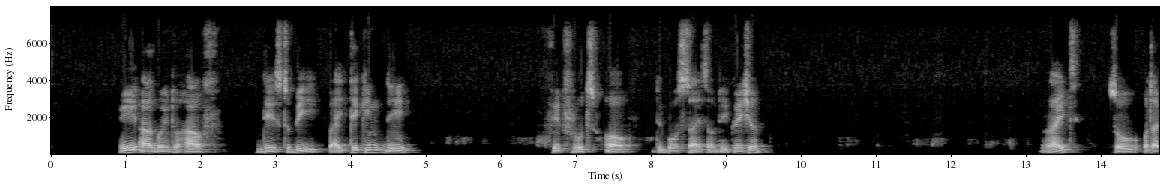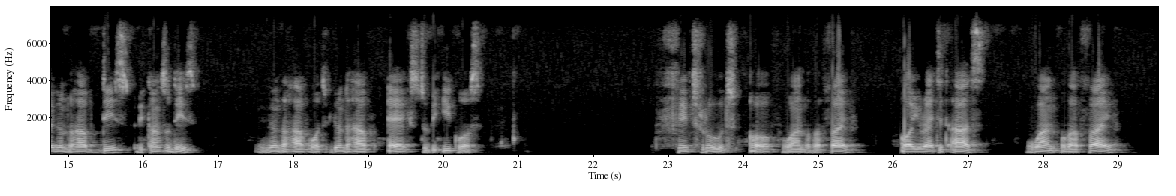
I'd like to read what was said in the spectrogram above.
we are going to have this to be by taking the fifth root of the both sides of the equation right? So what are we going to have? This we cancel this we're going to have what? We're going to have x to be equals fifth root of 1 over 5 or you write it as 1 over 5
